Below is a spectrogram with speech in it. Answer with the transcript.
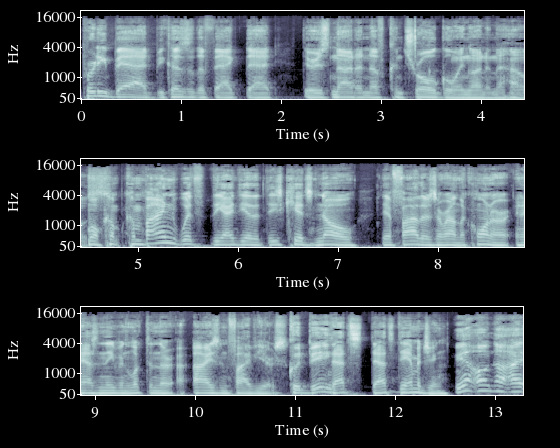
pretty bad because of the fact that there's not enough control going on in the house. Well, com- combined with the idea that these kids know their father's around the corner and hasn't even looked in their eyes in five years. Could be. That's that's damaging. Yeah. Oh no, I,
